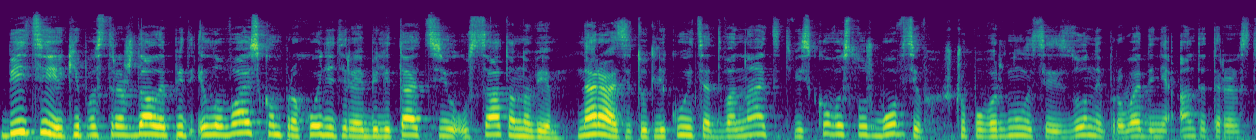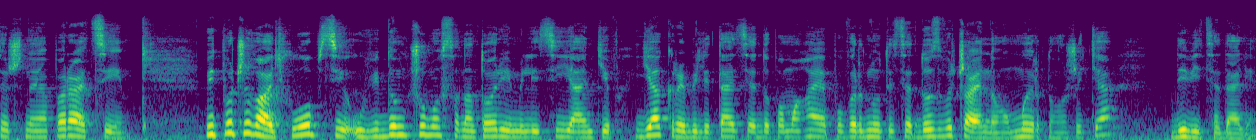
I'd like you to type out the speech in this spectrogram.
Бійці, які постраждали під Іловайськом, проходять реабілітацію у Сатанові. Наразі тут лікується 12 військовослужбовців, що повернулися із зони проведення антитерористичної операції. Відпочивають хлопці у відомчому санаторії міліціянтів. Як реабілітація допомагає повернутися до звичайного мирного життя? Дивіться далі.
